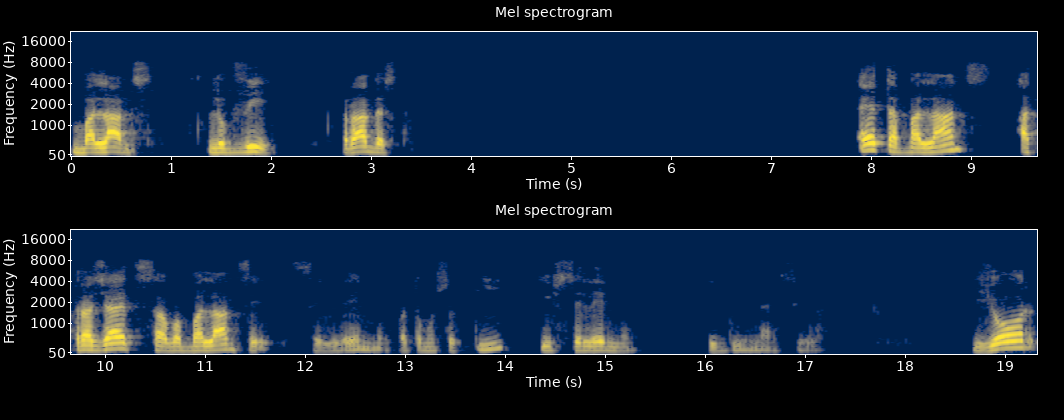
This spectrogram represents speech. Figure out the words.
баланс любви, радость, это баланс отражается в балансе Вселенной, потому что ты и Вселенная единая сила. Your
